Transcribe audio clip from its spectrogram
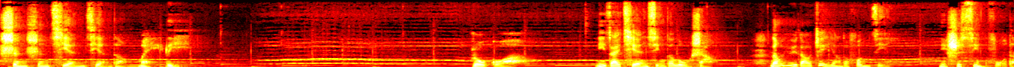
深深浅浅的美丽。如果你在前行的路上能遇到这样的风景，你是幸福的。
